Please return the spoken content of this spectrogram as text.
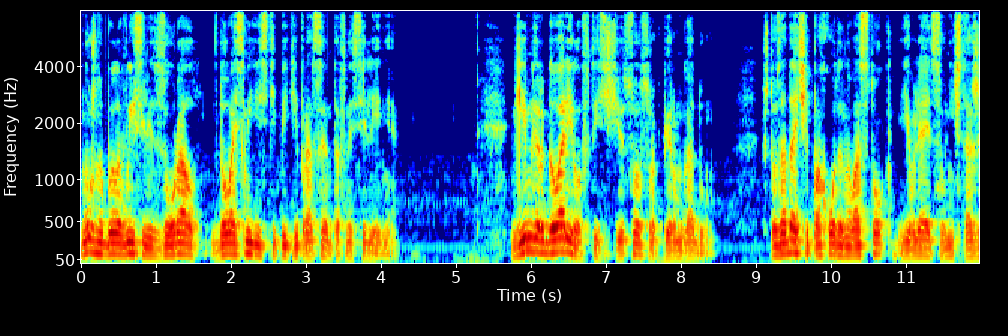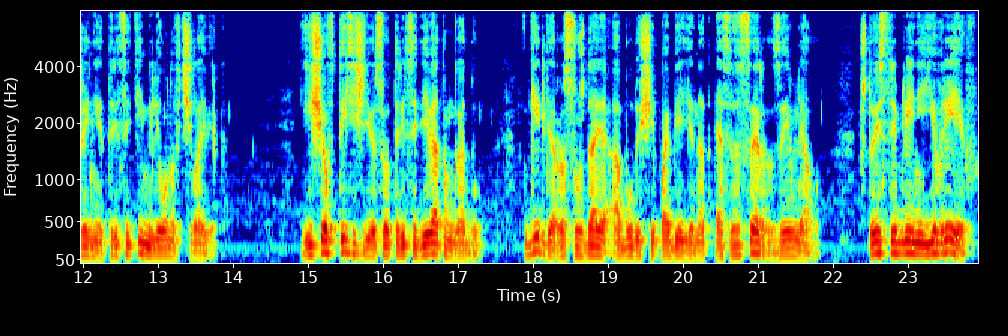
нужно было выселить за Урал до 85% населения. Гиммлер говорил в 1941 году, что задачей похода на восток является уничтожение 30 миллионов человек. Еще в 1939 году Гитлер, рассуждая о будущей победе над СССР, заявлял, что истребление евреев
